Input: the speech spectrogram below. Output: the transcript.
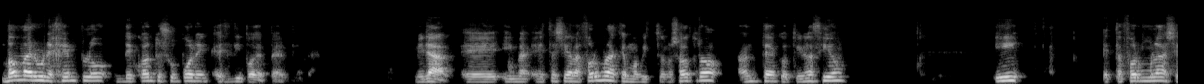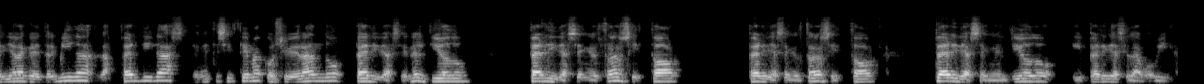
Vamos a ver un ejemplo de cuánto suponen este tipo de pérdida. Mirad, eh, esta sería la fórmula que hemos visto nosotros antes, a continuación. Y esta fórmula sería la que determina las pérdidas en este sistema considerando pérdidas en el diodo, pérdidas en el transistor, pérdidas en el transistor, pérdidas en el diodo y pérdidas en la bobina.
